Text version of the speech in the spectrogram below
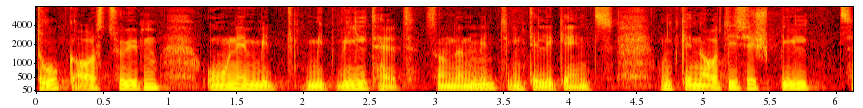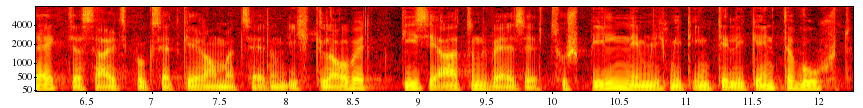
Druck auszuüben, ohne mit, mit Wildheit, sondern mhm. mit Intelligenz. Und genau dieses Spiel zeigt der Salzburg seit geraumer Zeit. Und ich glaube, diese Art und Weise zu spielen, nämlich mit intelligenter Wucht,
